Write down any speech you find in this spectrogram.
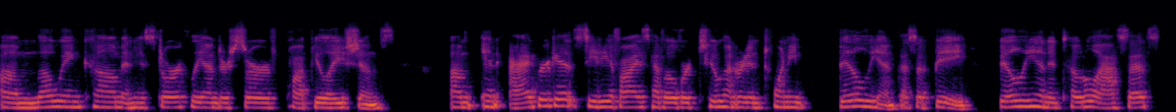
um, low income and historically underserved populations. Um, in aggregate, CDFIs have over 220 billion, that's a B, billion in total assets.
